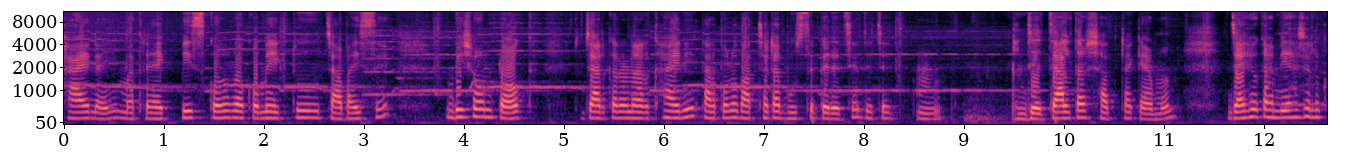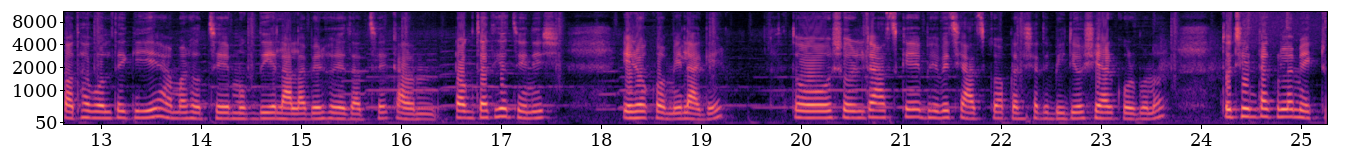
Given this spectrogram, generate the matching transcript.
খায় নাই মাত্র এক পিস কোনো রকমে একটু চাবাইছে ভীষণ টক। যার কারণে আর খায়নি তারপরেও বাচ্চাটা বুঝতে পেরেছে যে যে, চালটার স্বাদটা কেমন। যাই হোক আমি আসলে কথা বলতে গিয়ে আমার হচ্ছে মুখ দিয়ে লালা বের হয়ে যাচ্ছে কারণ টক জাতীয় জিনিস এরকমই লাগে। তো শরীরটা আজকে ভেবেছি আজকেও আপনাদের সাথে ভিডিও শেয়ার করব না। তো চিন্তা করলাম একটু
